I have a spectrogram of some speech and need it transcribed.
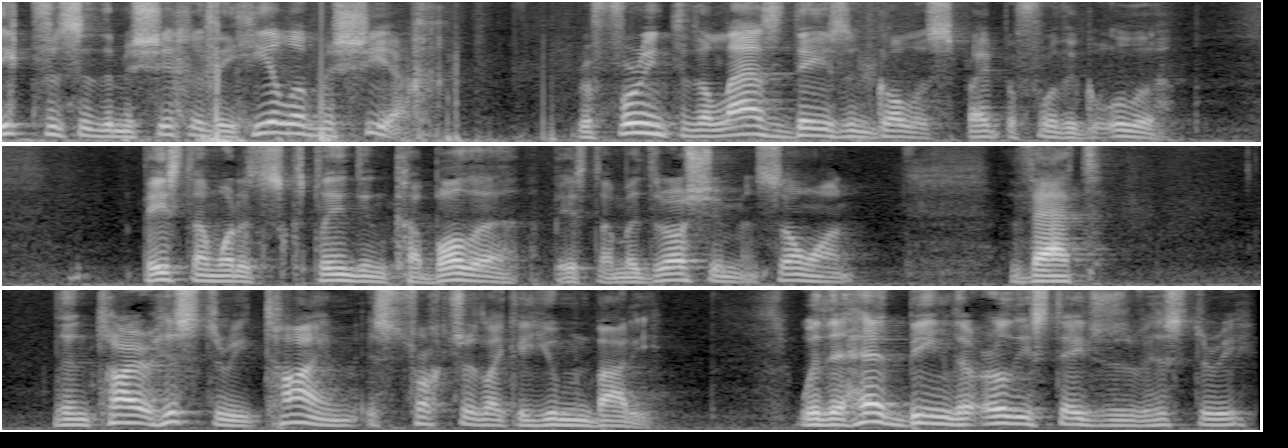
Ikvasa the Mashiach, the heel of Mashiach, referring to the last days in Golis, right before the Geula, based on what is explained in Kabbalah, based on Midrashim and so on, that the entire history, time, is structured like a human body, with the head being the early stages of history,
